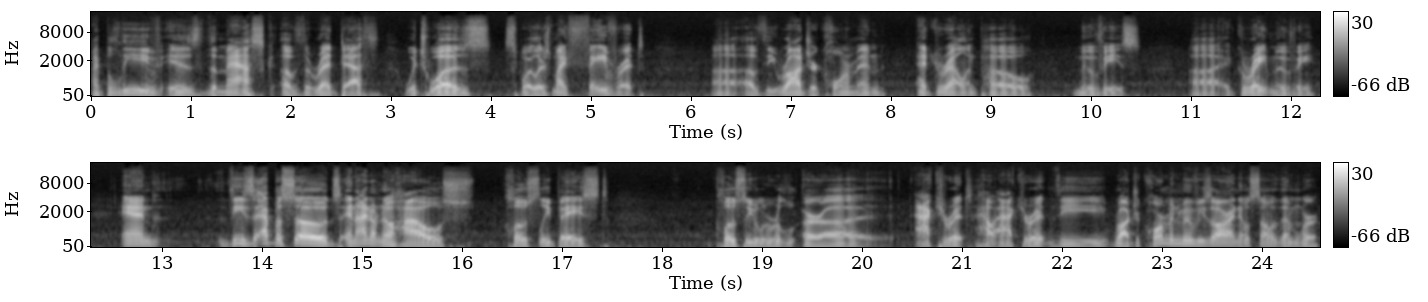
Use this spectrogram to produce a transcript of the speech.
I believe, is The Mask of the Red Death, which was, spoilers, my favorite uh, of the Roger Corman, Edgar Allan Poe movies. Uh, a great movie. And these episodes, and I don't know how closely based, closely re- or uh, accurate, how accurate the Roger Corman movies are. I know some of them were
